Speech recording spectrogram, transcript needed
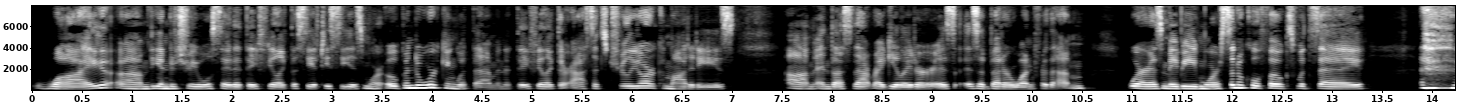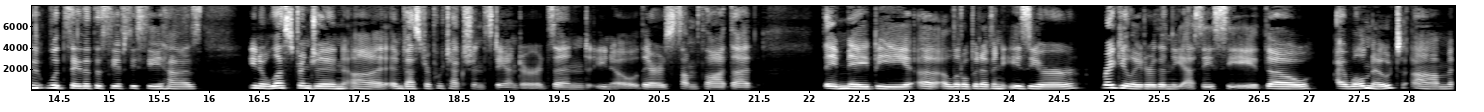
why um, the industry will say that they feel like the CFTC is more open to working with them and that they feel like their assets truly are commodities um, and thus that regulator is is a better one for them. Whereas maybe more cynical folks would say would say that the CFTC has you know less stringent uh, investor protection standards, and you know there's some thought that they may be a, a little bit of an easier regulator than the SEC, though I will note, um,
